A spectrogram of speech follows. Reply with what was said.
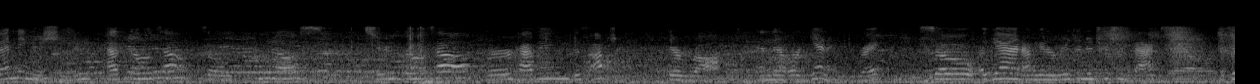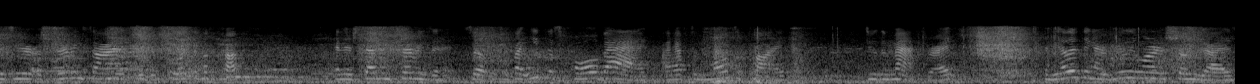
vending machine at the hotel. So kudos to the hotel for having this option. They're raw and they're organic, right? So again, I'm going to read the nutrition facts. It says here a serving size is a fourth of a cup and there's seven servings in it. So if I eat this whole bag, I have to multiply, do the math, right? And the other thing I really wanted to show you guys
